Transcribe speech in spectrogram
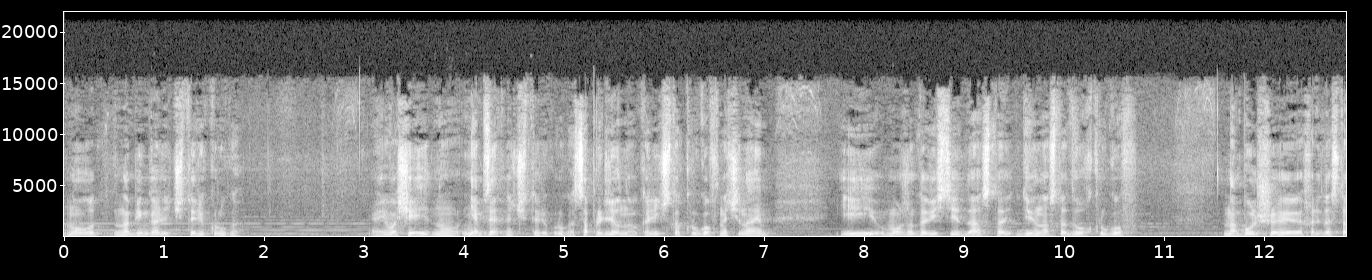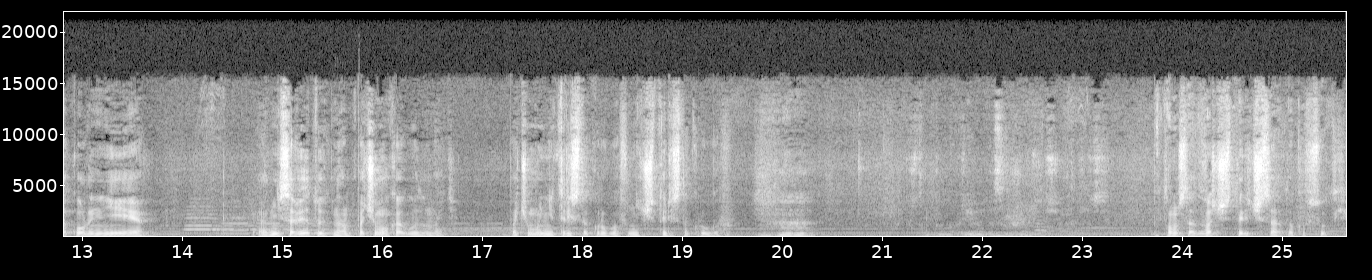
ну вот на Бенгале 4 круга. И вообще, ну, не обязательно 4 круга. С определенного количества кругов начинаем, и можно довести до 192 кругов. На больше Харидас Такур не, не советует нам. Почему, как вы думаете? Почему не 300 кругов, не 400 кругов? Потому что 24 часа только в сутки.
